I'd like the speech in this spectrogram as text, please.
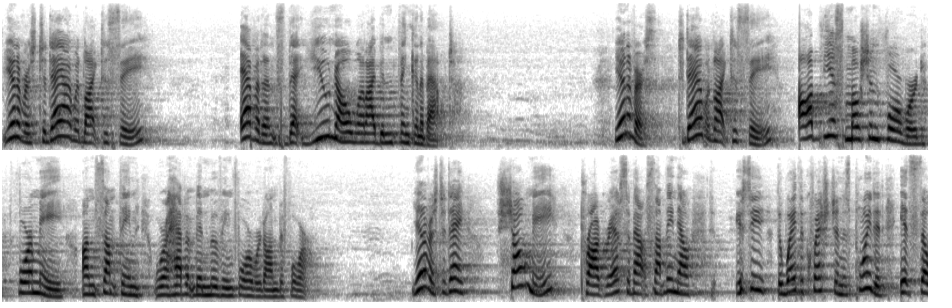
Universe, today I would like to see evidence that you know what I've been thinking about. Universe, today I would like to see obvious motion forward for me on something where I haven't been moving forward on before. Universe, today, show me progress about something. Now, you see, the way the question is pointed, it's so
